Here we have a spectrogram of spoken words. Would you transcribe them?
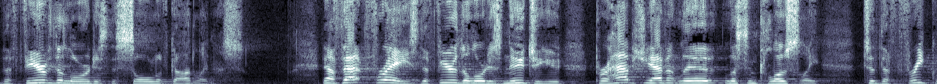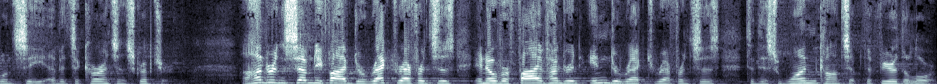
The fear of the Lord is the soul of godliness. Now, if that phrase, the fear of the Lord, is new to you, perhaps you haven't li- listened closely to the frequency of its occurrence in Scripture. 175 direct references and over 500 indirect references to this one concept, the fear of the Lord.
